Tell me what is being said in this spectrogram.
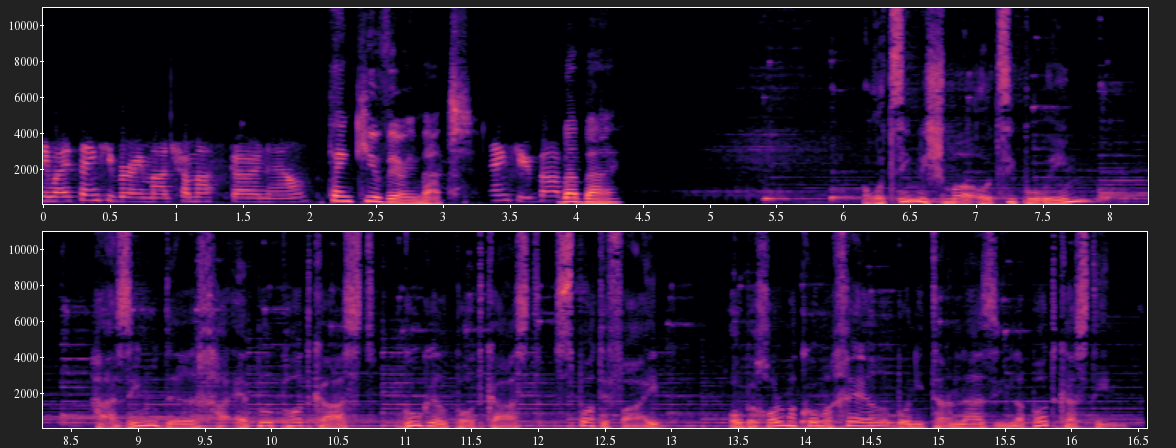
Anyway, thank you very much. I must go now. Thank you very much. Thank you. Bye bye. bye. רוצים לשמוע עוד סיפורים? האזינו דרך האפל פודקאסט, גוגל פודקאסט, ספוטיפיי, או בכל מקום אחר בו ניתן להאזין לפודקאסטים.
